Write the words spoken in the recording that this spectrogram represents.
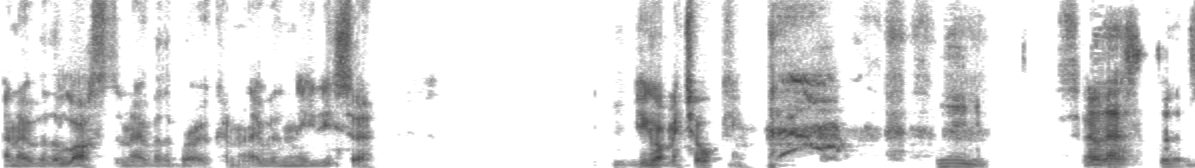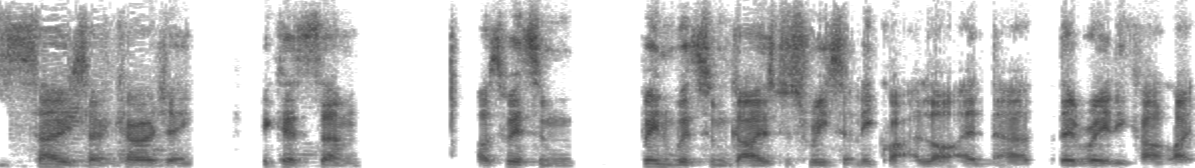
and over the lost and over the broken and over the needy so you mm-hmm. got me talking mm. so. no that's so so encouraging because um i was with some been with some guys just recently quite a lot and uh, they're really kind of like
